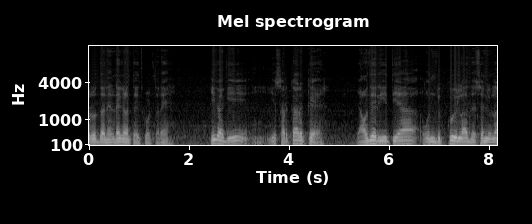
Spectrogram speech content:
ವಿರುದ್ಧ ನಿರ್ಣಯಗಳನ್ನು ತೆಗೆದುಕೊಳ್ತಾರೆ. ಹೀಗಾಗಿ ಈ ಸರ್ಕಾರಕ್ಕೆ ಯಾವುದೇ ರೀತಿಯ ಒಂದು ದಿಕ್ಕೂ ಇಲ್ಲ ದಶನೂ ಇಲ್ಲ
